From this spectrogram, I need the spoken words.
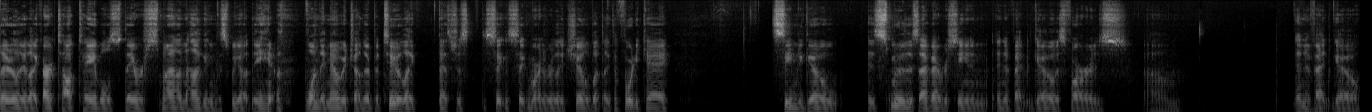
Literally, like our top tables, they were smiling and hugging because we, you know, one they know each other, but two, like that's just Sigmar is really chill. But like the 40k seemed to go as smooth as I've ever seen an event go as far as um, an event go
